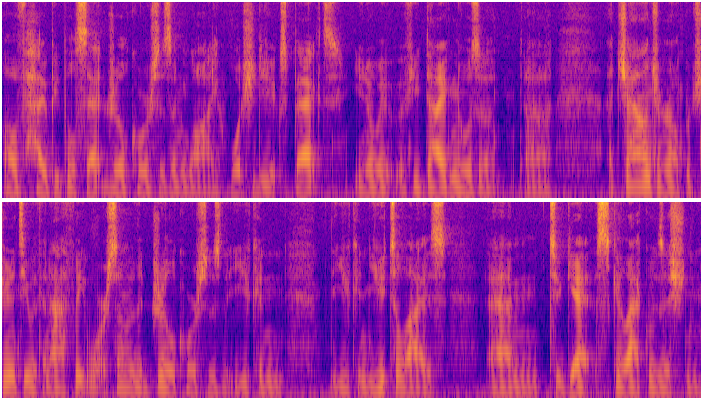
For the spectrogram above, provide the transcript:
of how people set drill courses and why. What should you expect? You know, if you diagnose a, a a challenge or an opportunity with an athlete, what are some of the drill courses that you can that you can utilize um, to get skill acquisition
